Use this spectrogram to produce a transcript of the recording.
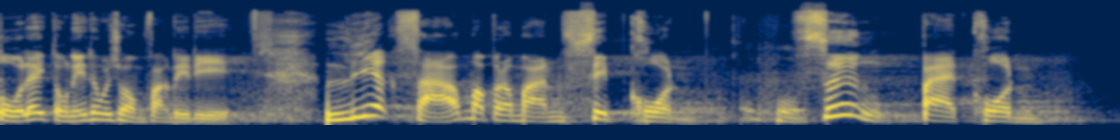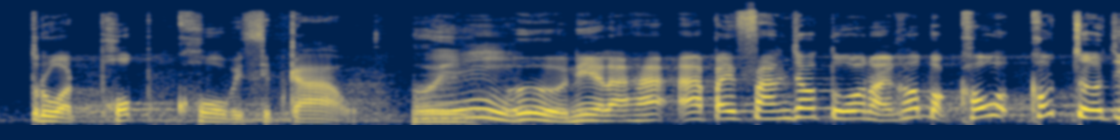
ตัวเลขตรงนี้ท่านผู้ชมฟังดีๆ เรียกสาวมาประมาณ 10 คน ซึ่ง 8 คนตรวจพบโควิด -19 เฮ้ย เออนี่แหละฮะอะไปฟังเจ้าตัวหน่อยเขาบอกเขาเขาเจอจ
